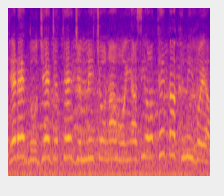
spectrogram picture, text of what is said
ਜਿਹੜੇ ਦੂਜੇ ਜਿੱਥੇ ਜਿਮਨੀ ਚੋਣਾਂ ਹੋਈਆਂ ਸੀ ਉੱਥੇ ਕੱਖ ਨਹੀਂ ਹੋਇਆ।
